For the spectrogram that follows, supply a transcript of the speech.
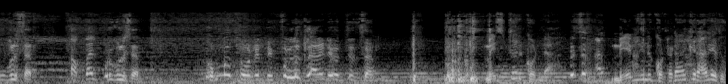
పువ్వులు సార్ అబ్బాయిలు పురుగులు సార్ కొమ్మ చూడండి ఫుల్ క్లారిటీ వచ్చింది సార్ మిస్టర్ కొండ మేము నిన్ను కొట్టడానికి రాలేదు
